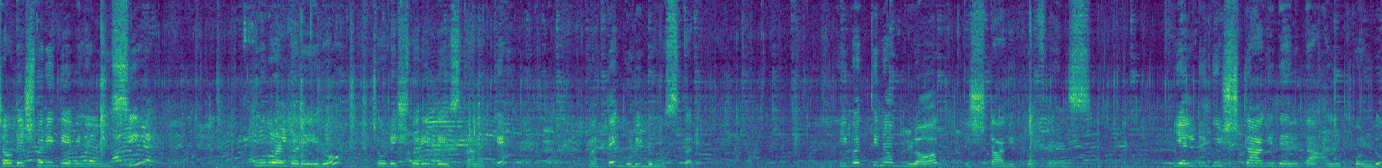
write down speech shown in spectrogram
ಚೌಡೇಶ್ವರಿ ದೇವಿನ ಉಳಿಸಿ ಊರೊಳಗಡೆ ಇರೋ ಚೌಡೇಶ್ವರಿ ದೇವಸ್ಥಾನಕ್ಕೆ ಮತ್ತೆ ಗುಡಿ ಡುಂಬಿಸ್ತಾರೆ ಇವತ್ತಿನ ಬ್ಲಾಗ್ ಇಷ್ಟ ಆಗಿತ್ತು ಫ್ರೆಂಡ್ಸ್ ಎಲ್ರಿಗೂ ಇಷ್ಟ ಆಗಿದೆ ಅಂತ ಅಂದ್ಕೊಂಡು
